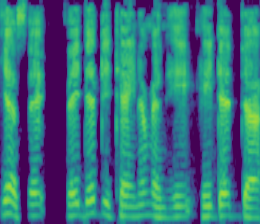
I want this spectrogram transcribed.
yes, they they did detain him, and he he did uh,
